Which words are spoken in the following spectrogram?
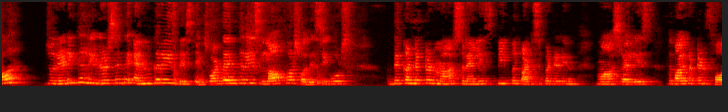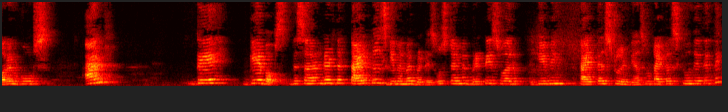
और जो रेडिकल लीडर्स है they encourage this things what they encourage love for swadeshi goods They conducted mass rallies, people participated in mass rallies, they boycotted foreign goods. And they gave up, they surrendered the titles given by British. उस टाइम में British were giving titles to Indians वो टाइटल्स क्यों देते थे?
